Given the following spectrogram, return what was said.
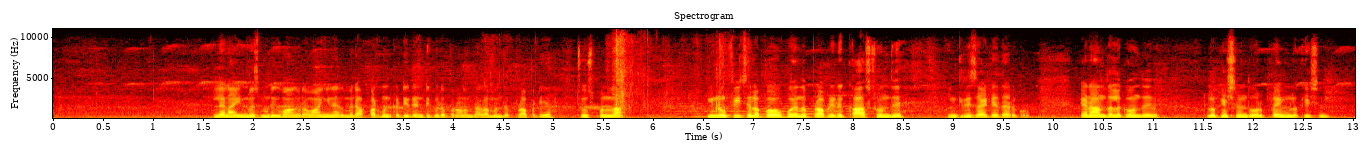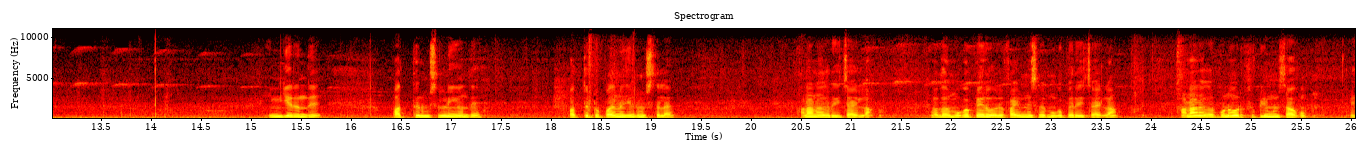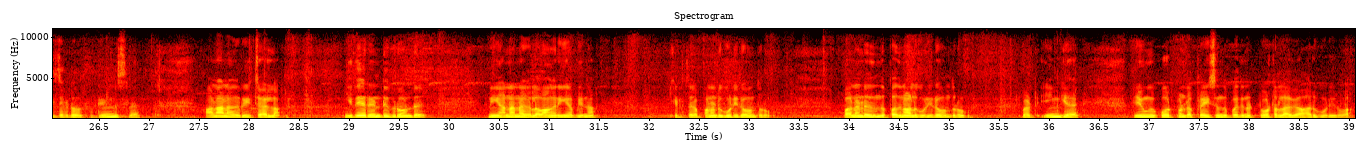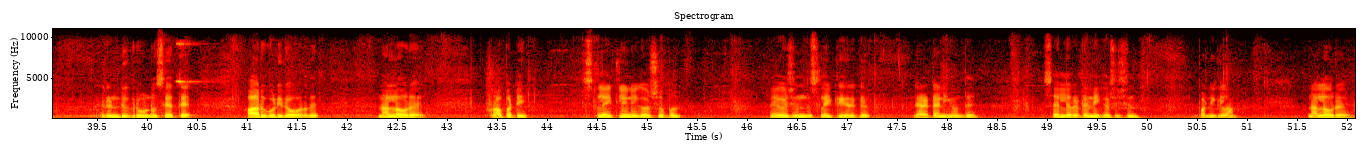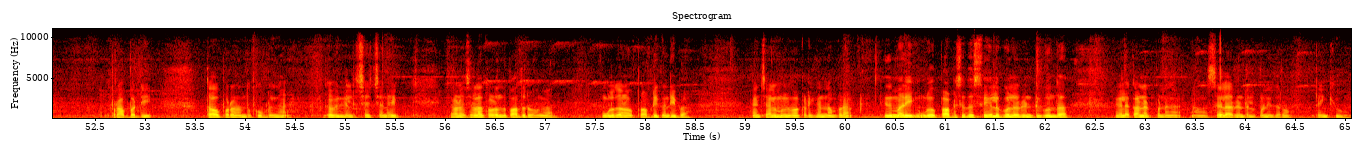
இல்லை நான் இன்வெஸ்ட்மெண்ட்டுக்கு வாங்குறேன் வாங்கி அது மாதிரி அப்பார்ட்மெண்ட் கட்டி ரெண்ட்டுக்கு விட போகிறாலும் தாராளமாக இந்த ப்ராப்பர்ட்டியை சூஸ் பண்ணலாம். இன்னும் ஃபியூச்சரில் போக போய் இந்த ப்ராப்பர்ட்டியோட காஸ்ட் வந்து இன்க்ரீஸ் ஆகிட்டே தான் இருக்கும். ஏன்னா அந்தளவுக்கு வந்து லொக்கேஷன் வந்து ஒரு ப்ரைம் லொக்கேஷன் இங்கேருந்து பத்து நிமிஷத்தில் நீங்கள் வந்து பத்து டு பதினஞ்சு நிமிஷத்தில் அண்ணா நகர் ரீச் ஆகிடலாம் அதாவது முகப்பேர் ஒரு ஃபைவ் மினிட்ஸில் முகப்பேர் ரீச் ஆகிடலாம் அண்ணா நகர் போனால் ஒரு ஃபிஃப்டின் மினிட்ஸ் ஆகும். எக்ஸாக்டாக ஒரு ஃபிஃப்டின் மினிட்ஸில் அண்ணா நகர் ரீச் ஆகிடலாம் இதே ரெண்டு கிரவுண்டு நீங்கள் அண்ணா நகரில் வாங்குறீங்க அப்படின்னா கிட்டத்தட்ட பன்னெண்டு கோடி ரூபா வந்துடும் பன்னெண்டுலேருந்து பதினாலு கோடி ரூபா வந்துடும் பட் இங்கே இவங்க கோட் பண்ணுற ப்ரைஸ் வந்து பார்த்திங்கன்னா டோட்டலாகவே ஆறு கோடி ரூபா. ரெண்டு கிரவுண்டும் சேர்த்து ஆறு கோடி ரூபா வருது. நல்ல ஒரு ப்ராப்பர்ட்டி ஸ்லைட்லி நெகோஷியபிள் நெகோஷியேஷன் வந்து ஸ்லைட்லி இருக்குது டேரெக்டாக நீங்கள் வந்து செல்லில் ரிட்டர்ன் நெகோஷியேஷன் பண்ணிக்கலாம். நல்ல ஒரு ப்ராப்பர்ட்டி தேவைப்படுற வந்து கூப்பிடுங்க. கவிஞர்கள் சே சென்னை. என்னோட சேனல் தொடர்ந்து பார்த்துட்டு வாங்க. உங்களுக்கான ப்ராப்பர்ட்டி கண்டிப்பாக என் சேனல் மூலமாக கிடைக்கும்னு நம்புகிறேன் இது மாதிரி உங்கள் ப்ராப்பர்ட்டி சேர்த்து சேலுக்குள்ள ரெண்ட்டுக்கு வந்தால் எங்களை கனெக்ட் பண்ணுங்கள் நாங்கள் சேலாக ரெண்டல் பண்ணி தரோம். தேங்க்யூ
